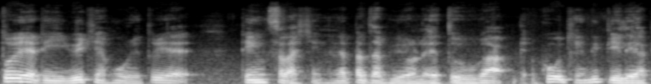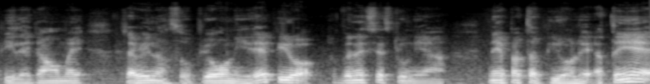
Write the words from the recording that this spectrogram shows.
သူ့ရဲ့ဒီရွေးချယ်မှုတွေသူ့ရဲ့ team selection နဲ့ပတ်သက်ပြီးတော့လည်းသူကအခုအချိန်ထိပြေးလေရပြေးလေကြောင်းပဲဂျာဗီလွန်ဆိုပြောနေတယ်ပြီးတော့ Vinicius Junior နဲ့ပတ်သက်ပြီးတော့လည်းအသင်းရဲ့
